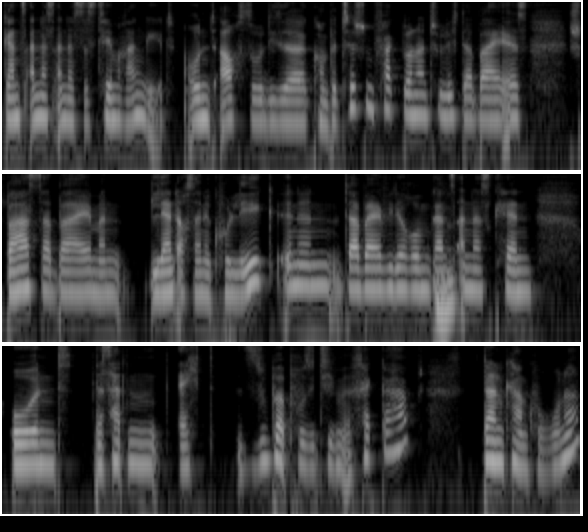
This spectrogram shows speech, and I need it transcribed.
ganz anders an das System rangeht. Und auch so dieser Competition-Faktor natürlich dabei ist, Spaß dabei, man lernt auch seine KollegInnen dabei wiederum ganz mhm. anders kennen. Und das hat einen echt super positiven Effekt gehabt. Dann kam Corona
